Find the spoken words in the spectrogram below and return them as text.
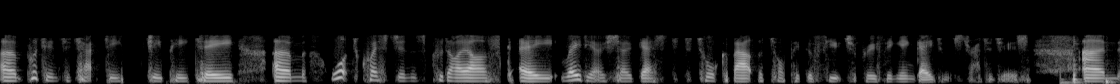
um, put into ChatGPT, um, what questions could I ask a radio show guest to talk about the topic of future-proofing engagement strategies? And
